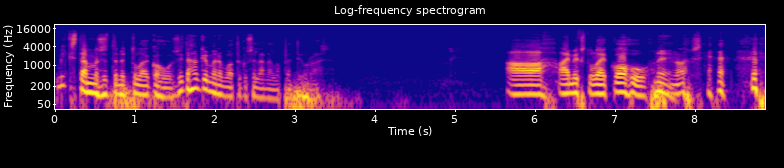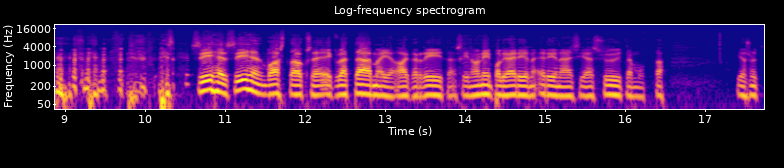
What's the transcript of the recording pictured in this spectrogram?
miksi tämmöisestä nyt tulee kohu? Siitähän on kymmenen vuotta, kun Selänen lopetti uransa. Ah, ai miksi tulee kohu? Niin. No, se, siihen, siihen vastaukseen ei kyllä tämä meidän aika riitä. Siinä on niin paljon eri, erinäisiä syitä, mutta jos nyt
